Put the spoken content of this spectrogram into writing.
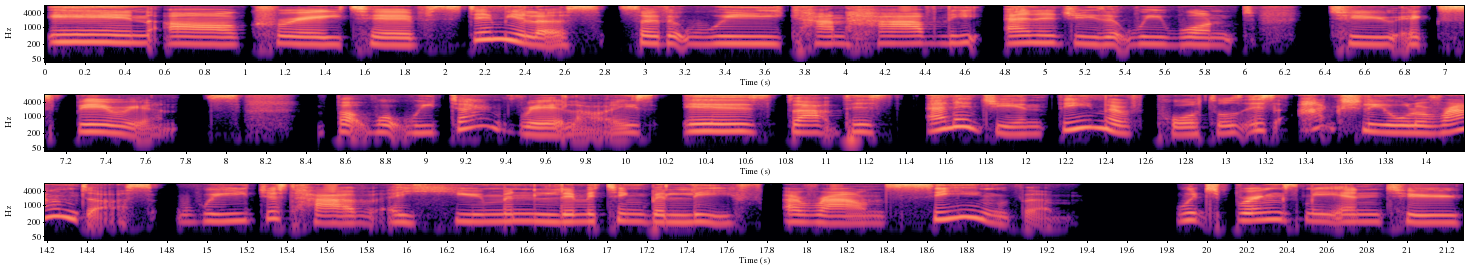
in our creative stimulus so that we can have the energy that we want to experience. But what we don't realize is that this energy and theme of portals is actually all around us. We just have a human limiting belief around seeing them, which brings me into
